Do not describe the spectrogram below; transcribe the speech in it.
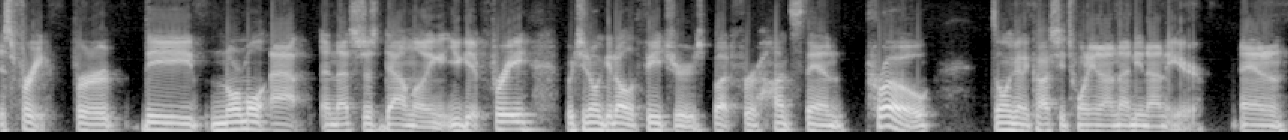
is free for the normal app, and that's just downloading it. You get free, but you don't get all the features. But for Hunt Stand Pro, it's only going to cost you twenty nine ninety nine a year. And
